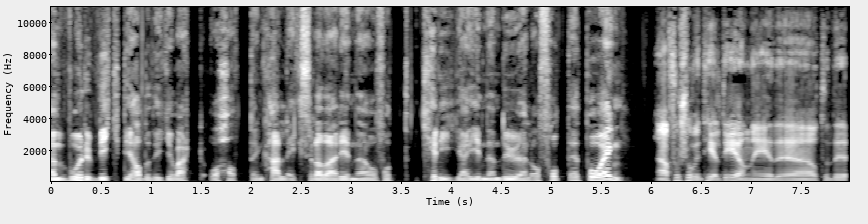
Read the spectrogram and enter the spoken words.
Men hvor viktig hadde det ikke vært å hatt en kall ekstra der inne og fått kriga inn en duell og fått et poeng? Jeg er for så vidt helt enig i det, at det,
